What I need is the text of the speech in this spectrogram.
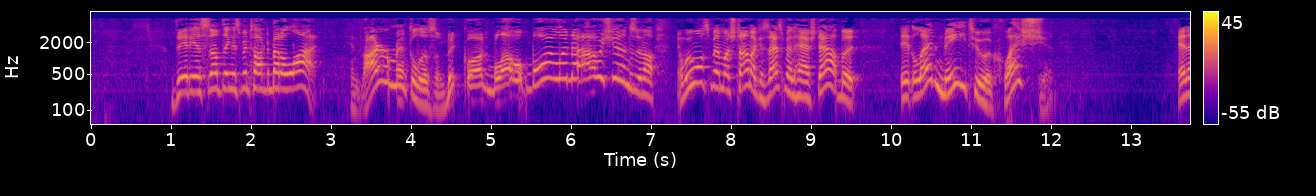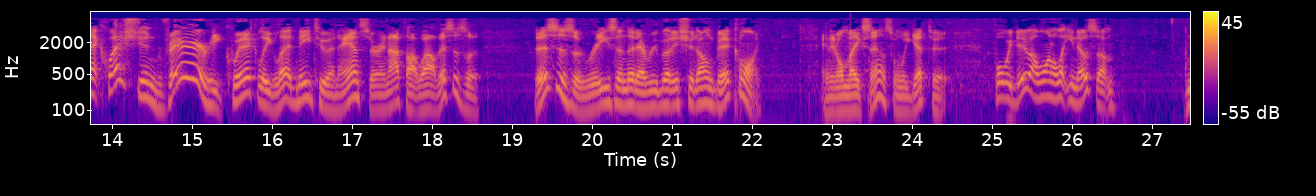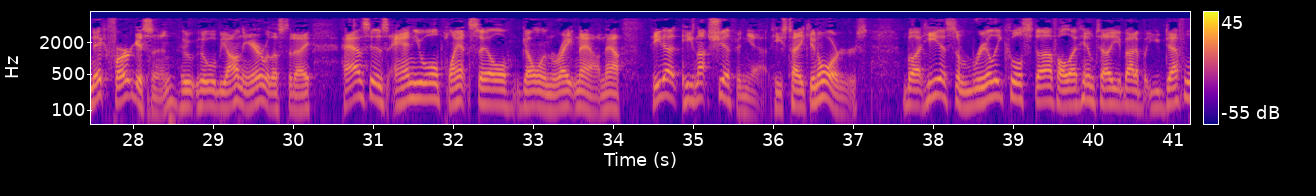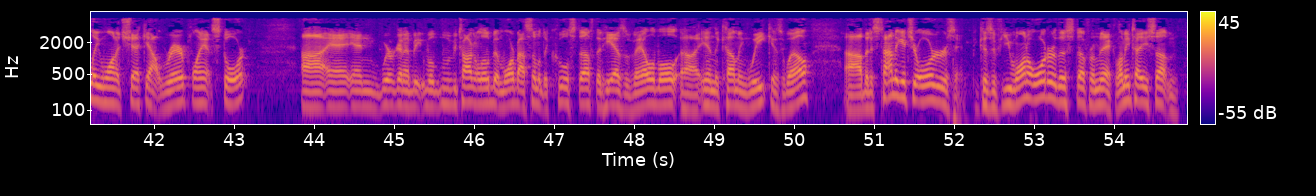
That is something that's been talked about a lot environmentalism, Bitcoin's blow, boiling the oceans and all. And we won't spend much time on it because that's been hashed out, but it led me to a question. And that question very quickly led me to an answer. And I thought, wow, this is a, this is a reason that everybody should own Bitcoin. And it'll make sense when we get to it. Before we do, I want to let you know something. Nick Ferguson, who, who will be on the air with us today, has his annual plant sale going right now. Now, he does, he's not shipping yet. He's taking orders. But he has some really cool stuff. I'll let him tell you about it. But you definitely want to check out Rare Plant Store. Uh, and, and, we're going to be we'll, we'll, be talking a little bit more about some of the cool stuff that he has available uh, in the coming week as well. Uh, but it's time to get your orders in because if you want to order this stuff from Nick, let me tell you something.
